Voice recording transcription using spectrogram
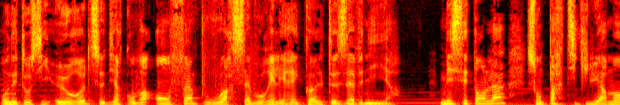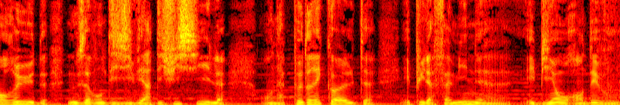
On est aussi heureux de se dire qu'on va enfin pouvoir savourer les récoltes à venir. Mais ces temps-là sont particulièrement rudes. Nous avons des hivers difficiles, on a peu de récoltes, et puis la famine euh, est bien au rendez-vous.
